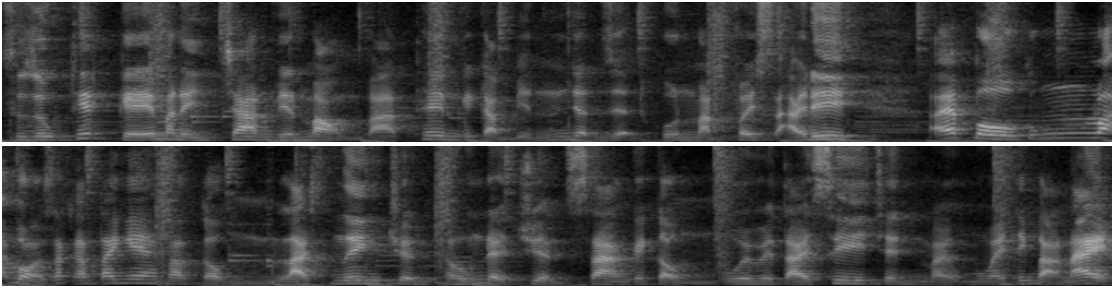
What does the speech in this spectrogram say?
sử dụng thiết kế màn hình tràn viền mỏng và thêm cái cảm biến nhận diện khuôn mặt Face ID. Apple cũng loại bỏ rắc cắm tai nghe và cổng Lightning truyền thống để chuyển sang cái cổng USB Type-C trên máy, máy tính bảng này.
